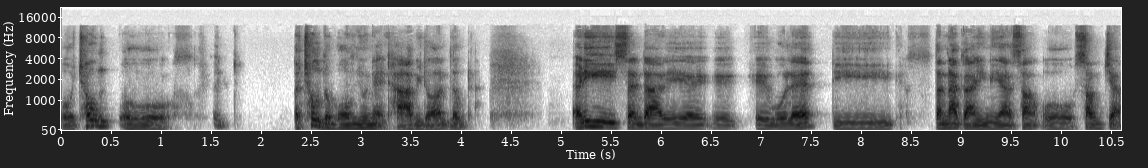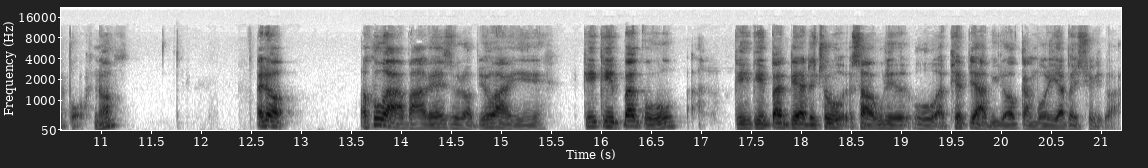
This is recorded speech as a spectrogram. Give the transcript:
ဟိုချုပ်ဟိုအချုပ်သဘောမျိုးနဲ့ထားပြီးတော့လုပ်တာအဲ့ဒီစင်တာတွေကိုလည်းဒီတနက်ကိုင်တွေကစောင့်ဟိုစောင့်ကြပ်ပေါ့နော်အဲ့တော့အခုကဘာလဲဆိုတော့ပြောရရင် KK ပတ်ကို KK ပတ်တဲ့တချို့အစာအုပ်တွေဟိုအဖြစ်ပြပြီးတော့ကမ္ဘောဒီးယားပဲရွှေ့သွား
